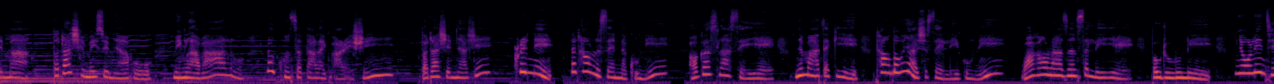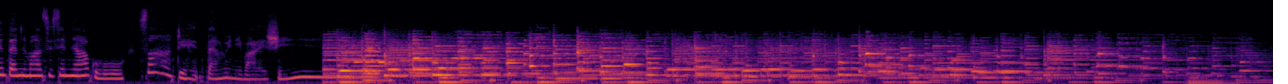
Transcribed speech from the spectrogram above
င့်ချင်းတန်လွင့်စီစဉ်မှာတော်တာရှင်မိတ်ဆွေများကိုမင်္ဂလာပါလို့နှုတ်ခွန်းဆက်သလိုက်ပါရရှင်တော်တာရှင်များရှင်ခရစ်နှစ်2022ခုနှစ်ဩဂတ်လ10ရက်မြန်မာတက္ကီ1384ခုနှစ်ဝါခေါင်လာဇန်14ရက်ဗုဒ္ဓဟူးနေ့မျော်လင့်ခြင်းတန်မြမာစီစဉ်များကိုစတင်တန်လွှင့်နေပါတယ်ရှင်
